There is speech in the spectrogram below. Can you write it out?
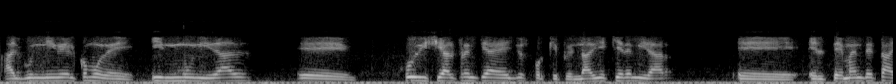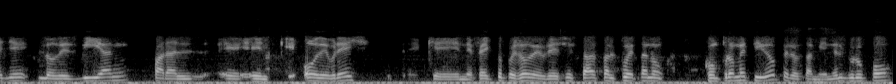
algún nivel como de inmunidad judicial frente a ellos, porque pues nadie quiere mirar el tema en detalle, lo desvían para el, el Odebrecht, que en efecto pues Odebrecht está hasta el tuétano comprometido, pero también el grupo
